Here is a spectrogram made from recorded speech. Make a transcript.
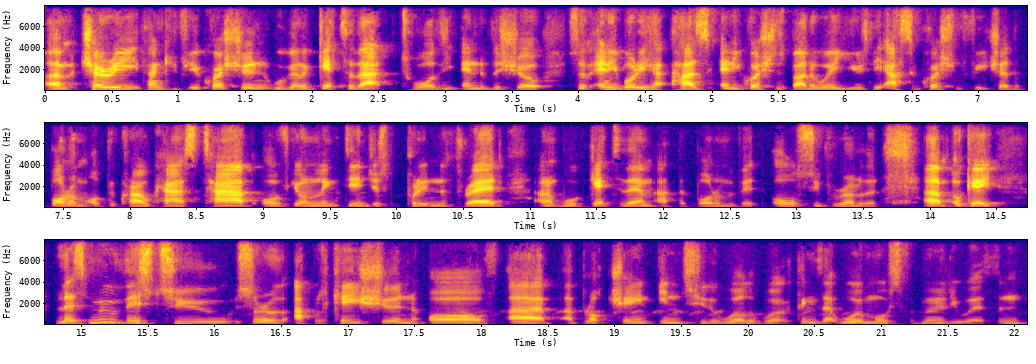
Um, Cherry, thank you for your question. We're going to get to that towards the end of the show. So if anybody ha- has any questions, by the way, use the ask a question feature at the bottom of the Crowdcast tab, or if you're on LinkedIn, just put it in the thread, and we'll get to them at the bottom of it. All super relevant. Um, okay let's move this to sort of application of uh, a blockchain into the world of work, things that we're most familiar with. And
